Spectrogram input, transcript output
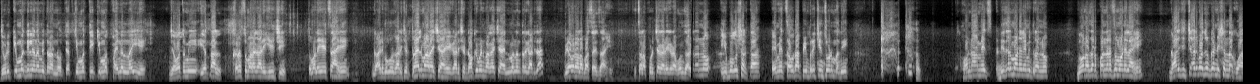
जेवढी किंमत दिली ना मित्रांनो त्यात किंमत ती किंमत फायनल नाहीये. जेव्हा तुम्ही येताल खरंच तुम्हाला गाडी घ्यायची. तुम्हाला यायचं आहे. गाडी बघून गाडीची ट्रायल मारायची आहे. गाडीचे डॉक्युमेंट बघायचे आहे. आणि मग नंतर गाडीचा व्यवहाराला बसायचा आहे. चला पुढच्या गाडीकडे आपण जाऊ. मित्रांनो हे बघू शकता. एम एच चौदा पिंपरी चिंचवडमध्ये होंडा अमेज डिझेल मॉडेल आहे मित्रांनो. दोन हजार पंधराचं मॉडेल आहे. गाडीची चार बाजून कंडिशन दाखवा.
